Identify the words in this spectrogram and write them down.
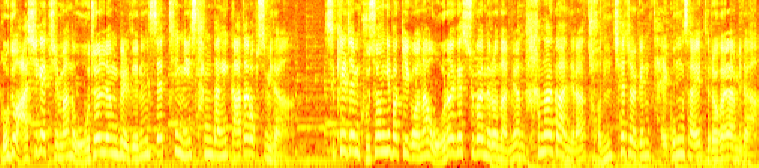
모두 아시겠지만 5전령 빌드는 세팅이 상당히 까다롭습니다. 스킬잼 구성이 바뀌거나 오라 개수가 늘어나면 하나가 아니라 전체적인 대공사에 들어가야 합니다.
